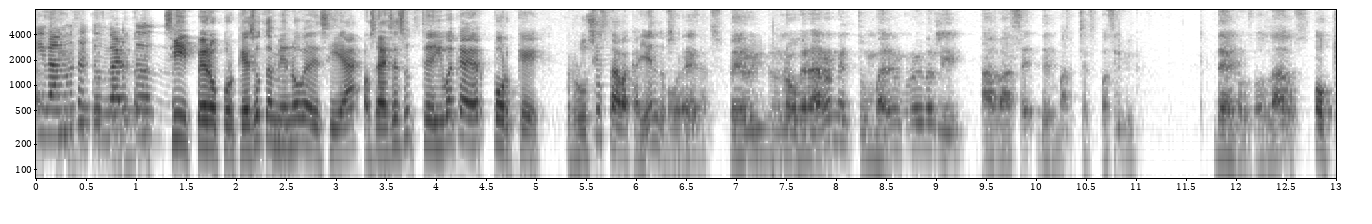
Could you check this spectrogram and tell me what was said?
Y vamos a pacíficos tumbar todo. Sí, pero porque eso también Sí. obedecía, o sea, eso se iba a caer porque Rusia estaba cayendo. Por eso. Pero lograron el tumbar el muro de Berlín a base de marchas pacíficas. De los dos lados. Ok,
